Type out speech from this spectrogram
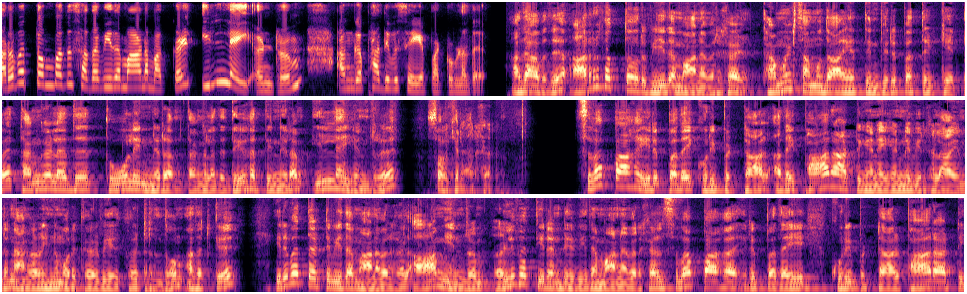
அறுபத்தொன்பது சதவீதமான மக்கள் இல்லை என்றும் அங்கு பதிவு செய்யப்பட்டுள்ளது. அதாவது அறுபத்தோரு வீதமானவர்கள் தமிழ் சமுதாயத்தின் விருப்பத்திற்கேற்ப தங்களது தோலின் நிறம் தங்களது தேகத்தின் நிறம் இல்லை என்று சொல்கிறார்கள். சிவப்பாக இருப்பதை குறிப்பிட்டால் அதை பாராட்டு என எண்ணுவீர்களா என்று நாங்கள் இன்னும் ஒரு கேள்வியை கேட்டிருந்தோம். அதற்கு இருபத்தெட்டு வீதமானவர்கள் ஆம் என்றும் எழுபத்தி இரண்டு வீதமானவர்கள் சிவப்பாக இருப்பதை குறிப்பிட்டால் பாராட்டு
